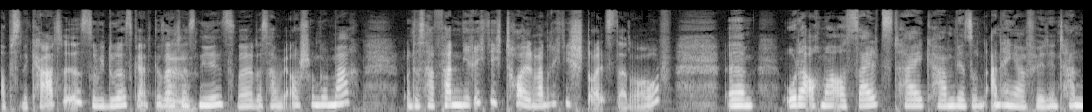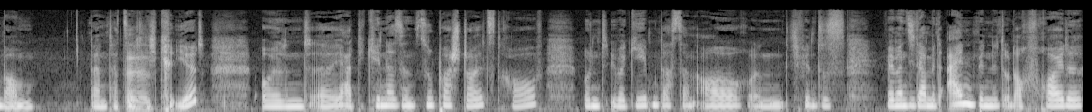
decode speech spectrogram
ob es eine Karte ist, so wie du das gerade gesagt mhm. hast, Nils, ne, das haben wir auch schon gemacht. Und das fanden die richtig toll, waren richtig stolz darauf. Ähm, oder auch mal aus Salzteig haben wir so einen Anhänger für den Tannenbaum dann tatsächlich mhm. kreiert. Und äh, ja, die Kinder sind super stolz drauf und übergeben das dann auch. Und ich finde es, wenn man sie damit einbindet und auch Freude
